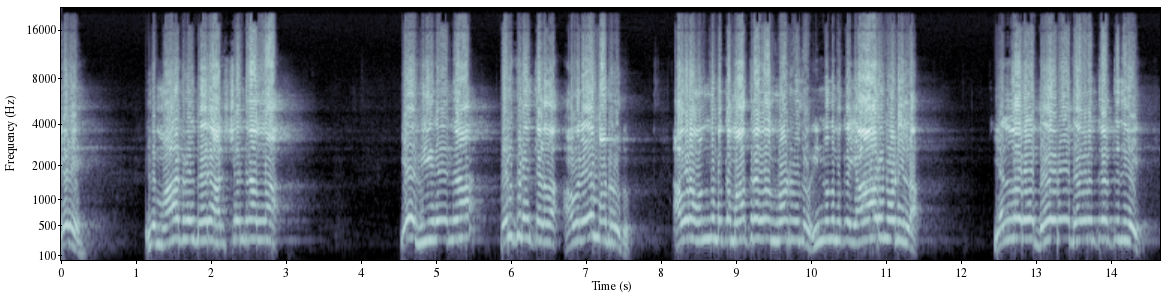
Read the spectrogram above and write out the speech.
ಹೇಳಿ. ಇದು ಮಾಡಿರೋದು ಬೇರೆ ಹರಿಶ್ಚಂದ್ರ ಅಲ್ಲ. ಏ ವೀರೇಂದ್ರ ಪೆರುಕುಡೆ ಅಂತ ಹೇಳುವ ಅವರೇ ಮಾಡಿರೋದು. ಅವರ ಒಂದು ಮುಖ ಮಾತ್ರ ಅಲ್ಲ ನೋಡಿರೋದು. ಇನ್ನೊಂದು ಮುಖ ಯಾರು ನೋಡಿಲ್ಲ. ಎಲ್ಲರೂ ದೇವರು ದೇವರು ಅಂತ ಹೇಳ್ತಿದೀವಿ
